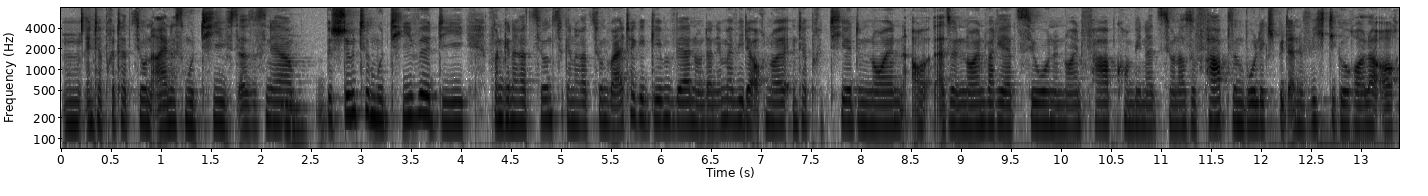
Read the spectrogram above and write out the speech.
um, Interpretationen eines Motivs. Also es sind ja mhm. bestimmte Motive, die von Generation zu Generation weitergegeben werden und dann immer wieder auch neu interpretiert in neuen, also in neuen Variationen, in neuen Farbkombinationen. Also Farbsymbolik spielt eine wichtige Rolle auch.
